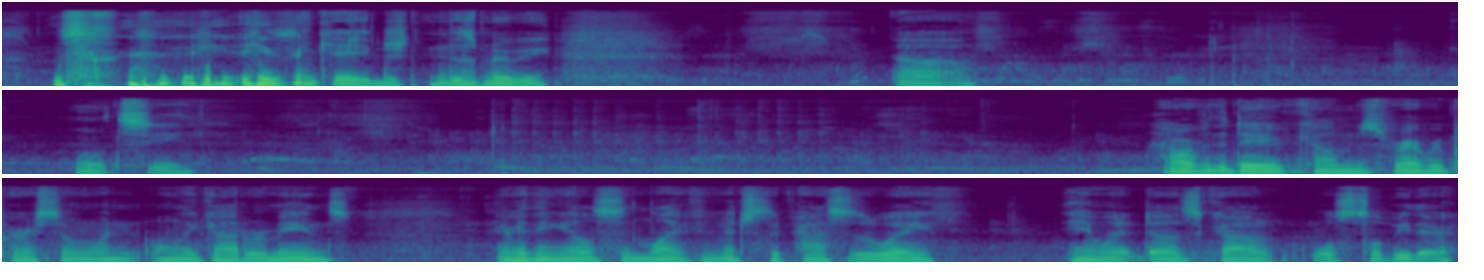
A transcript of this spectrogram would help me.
he's engaged in this movie. Uh, let's see. However, the day comes for every person when only God remains. Everything else in life eventually passes away, and when it does, God will still be there.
